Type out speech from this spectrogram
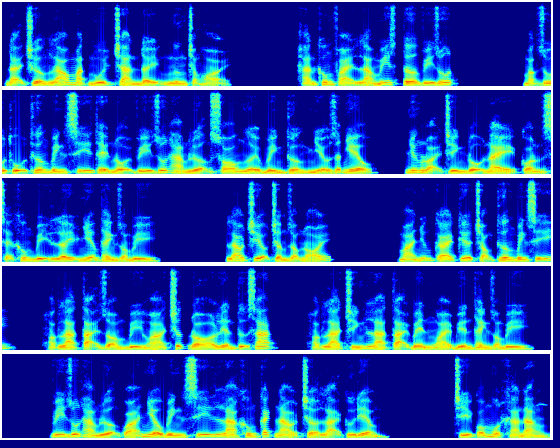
Đại trưởng lão mặt mũi tràn đầy ngưng trọng hỏi. Hẳn không phải là mister virus mặc dù thụ thương binh sĩ thể nội vi rút hàm lượng so người bình thường nhiều rất nhiều, nhưng loại trình độ này còn sẽ không bị lây nhiễm thành dòm bi lao triệu trầm giọng nói, mà những cái kia trọng thương binh sĩ, hoặc là tại dòm bị hóa trước đó liền tự sát, hoặc là chính là tại bên ngoài biến thành dòm bi rút hàm lượng quá nhiều binh sĩ là không cách nào trở lại cứ điểm. Chỉ có một khả năng,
